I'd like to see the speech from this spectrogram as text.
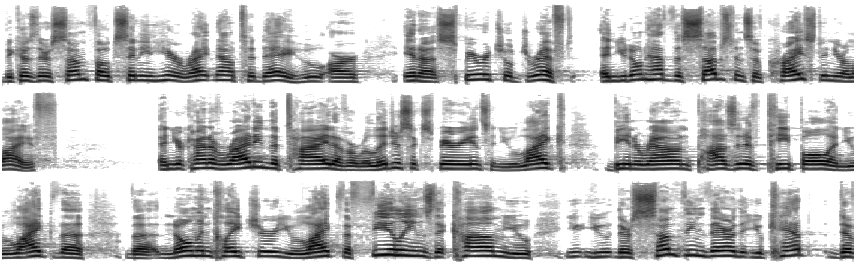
because there's some folks sitting here right now today who are in a spiritual drift and you don't have the substance of Christ in your life and you're kind of riding the tide of a religious experience and you like being around positive people and you like the, the nomenclature, you like the feelings that come, you, you, you, there's something there that you can't de,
